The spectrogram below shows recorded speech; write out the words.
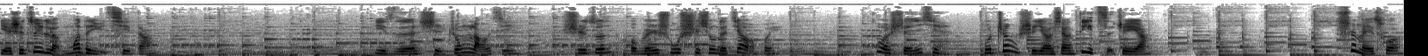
也是最冷漠的语气道。弟子始终牢记，师尊和文殊师兄的教诲。做神仙不正是要像弟子这样？是没错，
